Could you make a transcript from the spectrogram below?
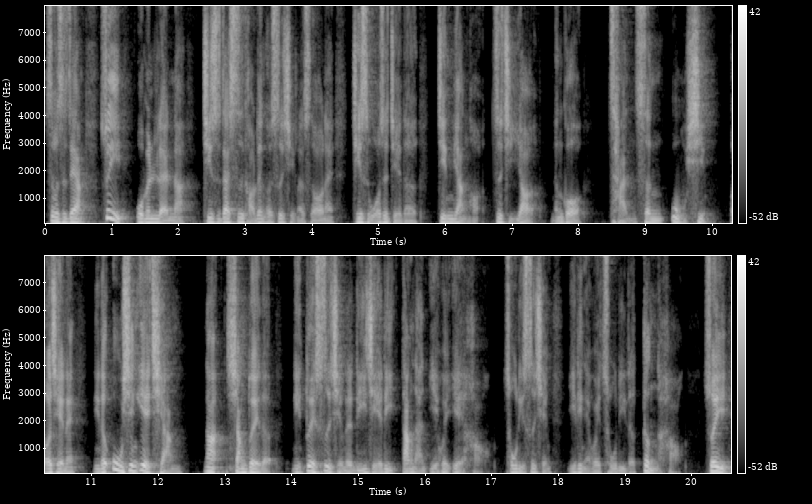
是不是这样？所以，我们人呢，其实在思考任何事情的时候呢，其实我是觉得尽量哈，自己要能够产生悟性，而且呢，你的悟性越强，那相对的，你对事情的理解力当然也会越好。处理事情一定也会处理的更好，所以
